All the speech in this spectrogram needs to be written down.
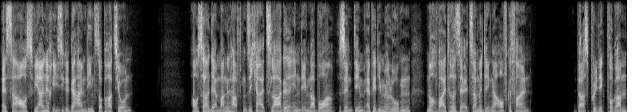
Es sah aus wie eine riesige Geheimdienstoperation. Außer der mangelhaften Sicherheitslage in dem Labor sind dem Epidemiologen noch weitere seltsame Dinge aufgefallen. Das Predict-Programm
